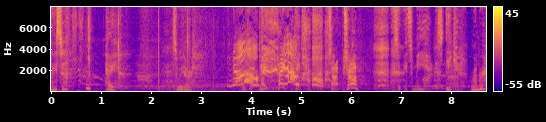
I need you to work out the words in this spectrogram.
Lisa? Hey. Sweetheart. No! Hey, hey, hey! Shut up, shut up! It's, it's me. It's Deacon. Remember?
